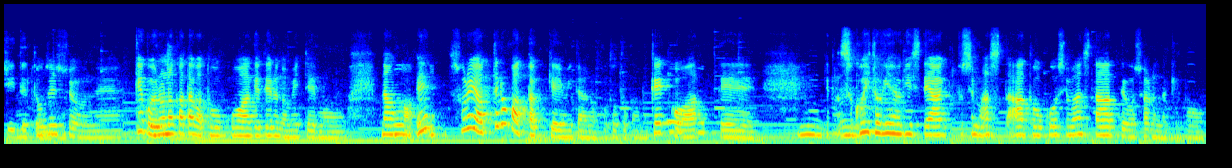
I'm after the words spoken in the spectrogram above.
聞いててそうですよね。結構いろんな方が投稿を上げてるの見てもなんか「うん。えそれやってなかったっけ?」みたいなこととかも結構あってうん。すごいドキドキしてアップしました投稿しましたっておっしゃるんだけど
